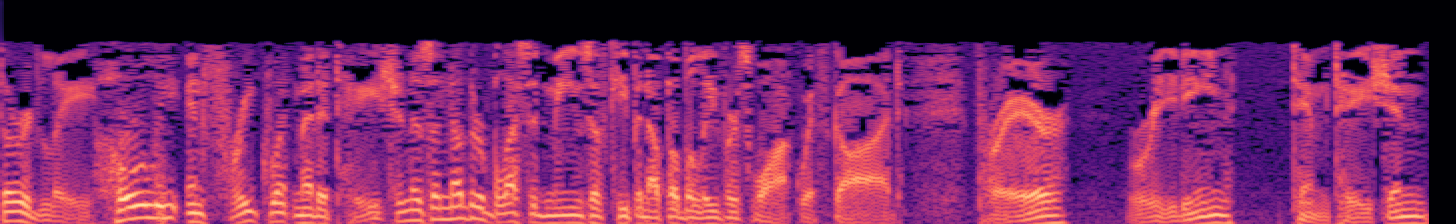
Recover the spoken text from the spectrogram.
Thirdly, holy and frequent meditation is another blessed means of keeping up a believer's walk with God. Prayer, reading, temptation,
